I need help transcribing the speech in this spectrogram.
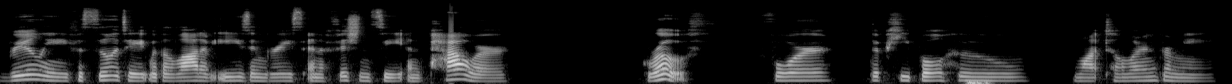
really facilitate with a lot of ease and grace and efficiency and power growth for the people who want to learn from me.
